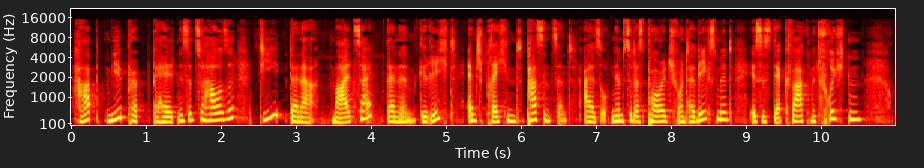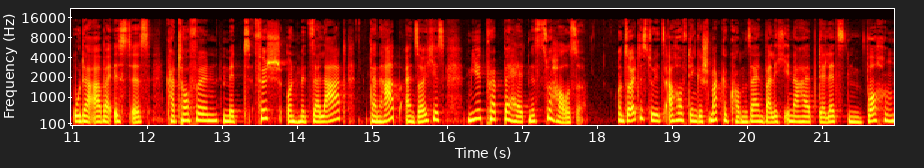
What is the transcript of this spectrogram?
Hab Meal Prep Behältnisse zu Hause, die deiner Mahlzeit, deinem Gericht entsprechend passend sind. Also nimmst du das Porridge für unterwegs mit? Ist es der Quark mit Früchten? Oder aber ist es Kartoffeln mit Fisch und mit Salat? Dann hab ein solches Meal Prep Behältnis zu Hause. Und solltest du jetzt auch auf den Geschmack gekommen sein, weil ich innerhalb der letzten Wochen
